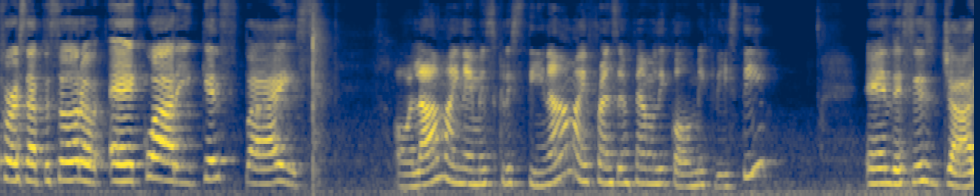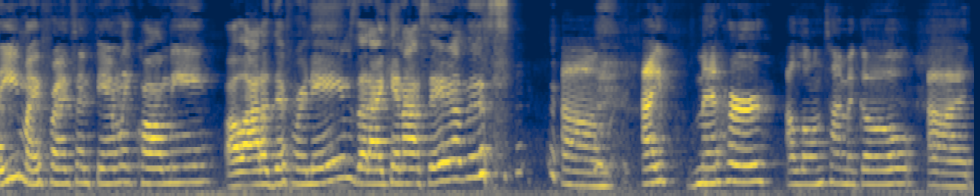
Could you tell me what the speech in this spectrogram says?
first episode of Ecuarican Spice. Hola, my name is Cristina. My friends and family call me Christy. And this is Jody. My friends and family call me a lot of different names that I cannot say on this. Um, I met her a long time ago at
